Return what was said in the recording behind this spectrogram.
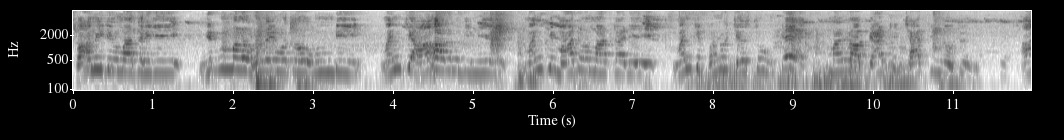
స్వామీజీల మాదిరి నిర్మల హృదయంతో ఉండి మంచి ఆహారం తిని మంచి మాటలు మాట్లాడి మంచి పనులు చేస్తూ ఉంటే మనలో ఆ బ్యాటరీ ఛార్జింగ్ అవుతుంది. ఆ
